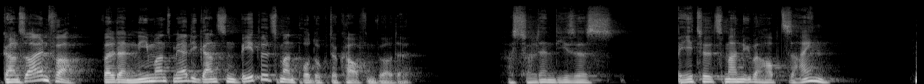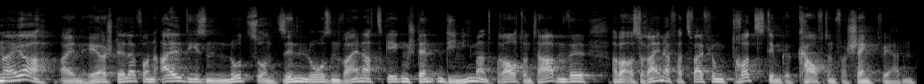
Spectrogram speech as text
Ganz einfach, weil dann niemand mehr die ganzen Bertelsmann-Produkte kaufen würde. Was soll denn dieses Betelsmann überhaupt sein? Naja, ein Hersteller von all diesen nutz- und sinnlosen Weihnachtsgegenständen, die niemand braucht und haben will, aber aus reiner Verzweiflung trotzdem gekauft und verschenkt werden.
